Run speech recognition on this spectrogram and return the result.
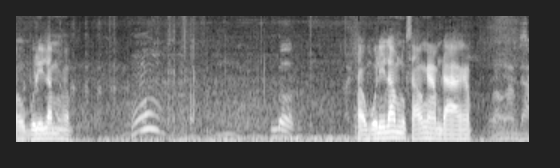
เท่าบุรีรัมย์ครับบ่เท่าบุรีรัมย์ลูกสาวงามดาครับสองงามดา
